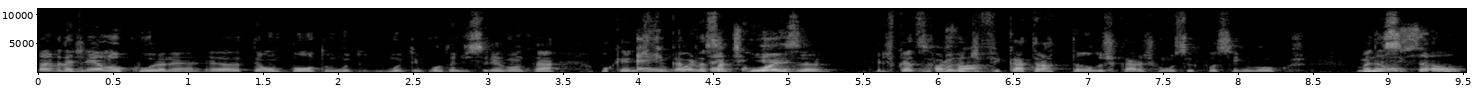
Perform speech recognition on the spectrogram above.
Na verdade, nem é loucura, né? É, tem um ponto muito, muito importante de se levantar. Porque a gente é fica dessa coisa. A gente fica dessa Pode coisa falar. de ficar tratando os caras como se fossem loucos. Mas não esse... são.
